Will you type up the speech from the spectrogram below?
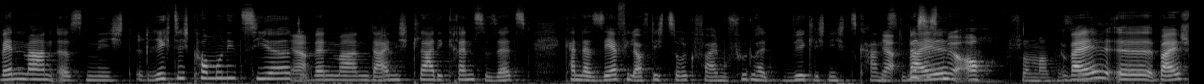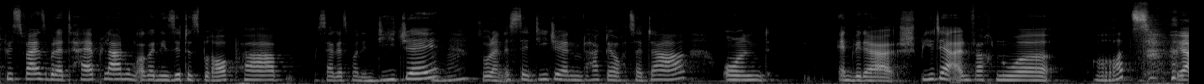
wenn man es nicht richtig kommuniziert, Ja. wenn man da nicht klar die Grenze setzt, kann da sehr viel auf dich zurückfallen, wofür du halt wirklich nichts kannst. Ja, das ist weil mir auch schon mal passiert. weil äh, beispielsweise bei der Teilplanung organisiert das Brautpaar, ich sage jetzt mal den DJ, Mhm. so dann ist der DJ an dem Tag der Hochzeit da und entweder spielt er einfach nur Rotz Ja.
